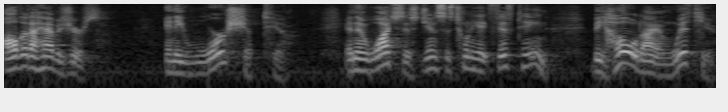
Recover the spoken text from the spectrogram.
all that I have is yours. And he worshiped him. And then watch this Genesis 28 15. Behold, I am with you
